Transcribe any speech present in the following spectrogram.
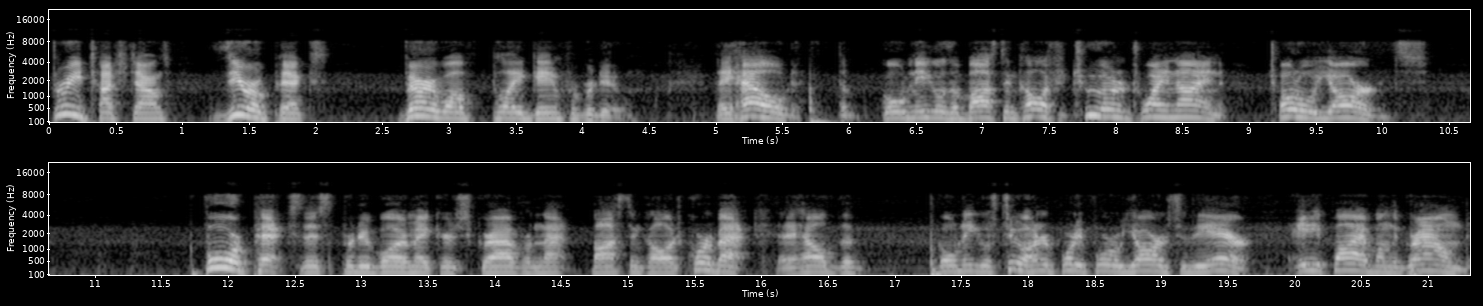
three touchdowns, zero picks. Very well played game for Purdue. They held the Golden Eagles of Boston College to 229 total yards. Four picks this Purdue Boilermakers grabbed from that Boston College quarterback. They held the Golden Eagles to 144 yards through the air, 85 on the ground.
